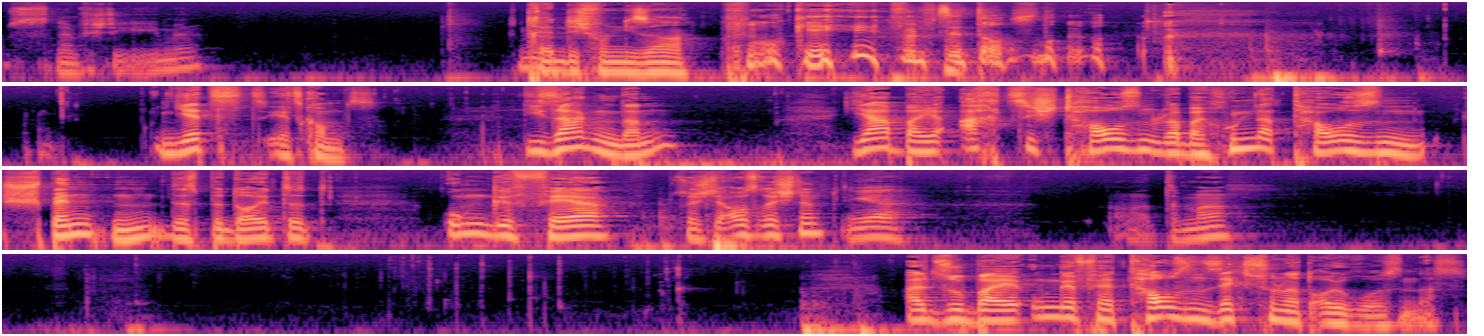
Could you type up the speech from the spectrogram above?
ist das eine wichtige E-Mail? Trenn dich von Nisa. Okay, 15.000 Euro. Und jetzt, jetzt kommt's. Die sagen dann, ja, bei 80.000 oder bei 100.000 Spenden, das bedeutet ungefähr, soll ich dir ausrechnen? Ja. Warte mal. Also bei ungefähr 1600 Euro sind das.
